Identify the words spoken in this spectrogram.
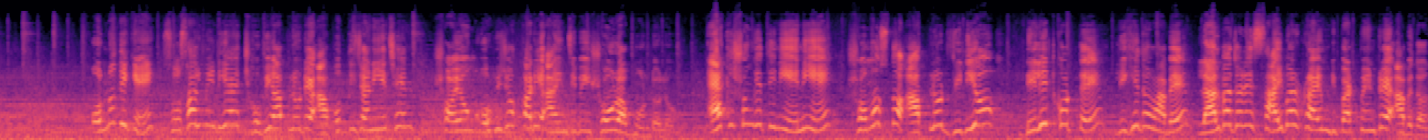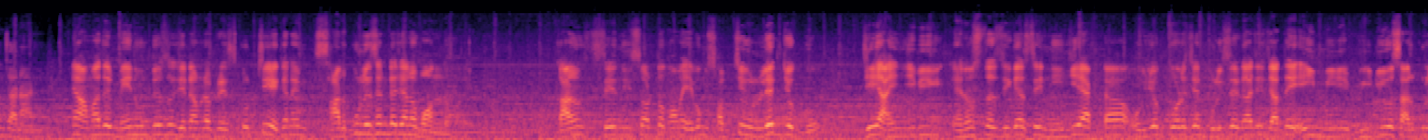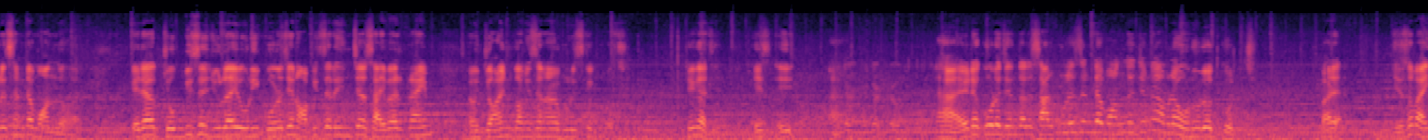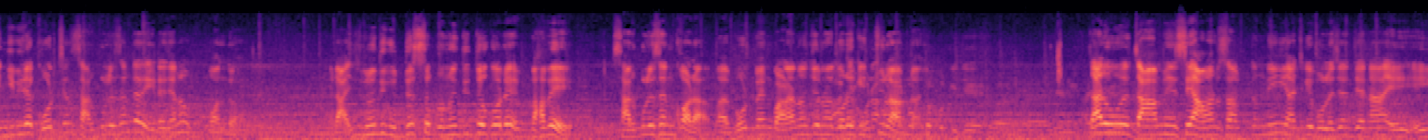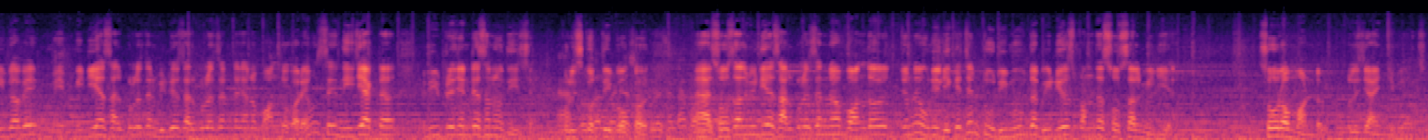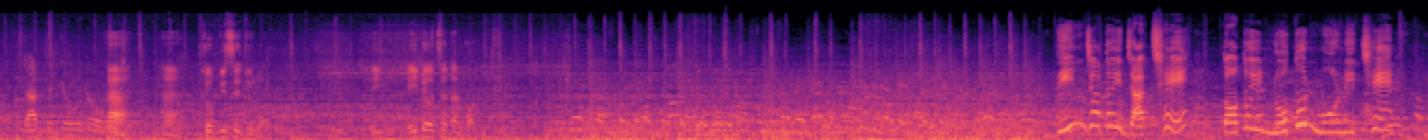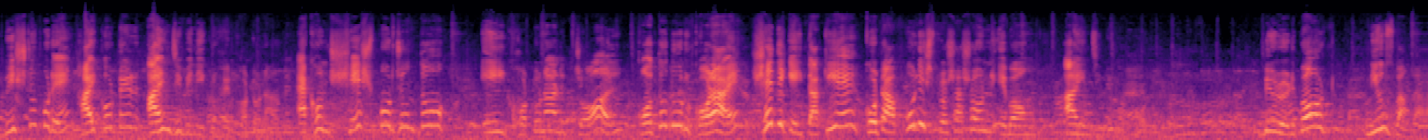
অন্যদিকে, সোশ্যাল মিডিয়ায় ছবি আপলোডে আপত্তি জানিয়েছেন স্বয়ং অভিযোগকারী আইনজীবী সৌরভ মণ্ডলও। একই সঙ্গে তিনি এ নিয়ে সমস্ত আপলোড ভিডিও ডিলিট করতে লিখিতভাবে লালবাজারের সাইবার ক্রাইম ডিপার্টমেন্টে আবেদন জানান। আমাদের মেন উদ্দেশ্য যেটা আমরা প্রেস করছি, এখানে সার্কুলেশনটা যেন বন্ধ হয়। কারণ সে নিঃশর্ত কমে এবং সবচেয়ে উল্লেখযোগ্য যে আইনজীবী হেনস্থা শিকার সে নিজে একটা অভিযোগ করেছেন পুলিশের কাছে যাতে এই ভিডিও সার্কুলেশনটা বন্ধ হয়। এটা চব্বিশে জুলাই উনি করেছেন officer in charge cyber crime এবং জয়েন্ট কমিশনার পুলিশকে করেছেন। ঠিক আছে? হ্যাঁ। হ্যাঁ এটা করেছেন। তাহলে সার্কুলেশনটা বন্ধের জন্য আমরা অনুরোধ করছি। মানে যেসব আইনজীবীরা করছেন সার্কুলেশনটা এটা যেন বন্ধ হয়। রাজনৈতিক উদ্দেশ্য প্রণোদিত করে ভাবে সার্কুলেশন করা বা ভোট ব্যাংক বাড়ানোর জন্য করে কিচ্ছু লাভ নয়। তার তা আমি সে আমার সামনেই আজকে বলেছেন যে না এই এইভাবে মিডিয়া সার্কুলেশন ভিডিও সার্কুলেশনটা যেন বন্ধ করে। এবং সে নিজে একটা রিপ্রেজেন্টেশনও দিয়েছেন পুলিশ কর্তৃপক্ষ। হ্যাঁ সোশ্যাল মিডিয়া সার্কুলেশন বন্ধের জন্য উনি লিখেছেন to remove the videos from the social media Sourav Mondal যে আইনজীবী আছে যার থেকে ওটা হ্যাঁ হ্যাঁ চব্বিশে জুলাই। এই এইটা হচ্ছে তার কথা। দিন যতই যাচ্ছে ততই নতুন মোড় নিচ্ছে বিষ্ণুপুরে হাইকোর্টের আইনজীবী নিগ্রহের ঘটনা। এখন শেষ পর্যন্ত এই ঘটনার জল কতদূর গড়ায় সেদিকেই তাকিয়ে গোটা পুলিশ প্রশাসন এবং আইনজীবী মহল। Bureau report news Bangla.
